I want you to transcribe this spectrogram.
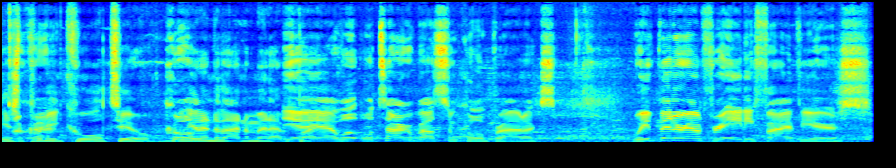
is Okay. pretty cool too. Cool. We'll get into that in a minute. Yeah, but yeah, we'll, we'll talk about some cool products. We've been around for 85 years.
